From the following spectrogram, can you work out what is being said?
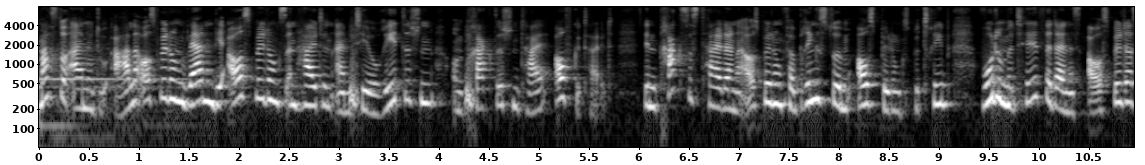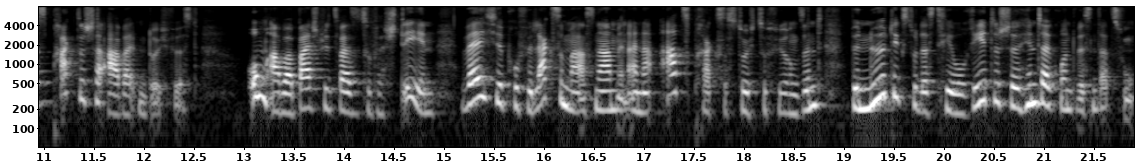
Machst du eine duale Ausbildung, werden die Ausbildungsinhalte in einem theoretischen und praktischen Teil aufgeteilt. Den Praxisteil deiner Ausbildung verbringst du im Ausbildungsbetrieb, wo du mit Hilfe deines Ausbilders praktische Arbeiten durchführst. Um aber beispielsweise zu verstehen, welche Prophylaxemaßnahmen in einer Arztpraxis durchzuführen sind, benötigst du das theoretische Hintergrundwissen dazu.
